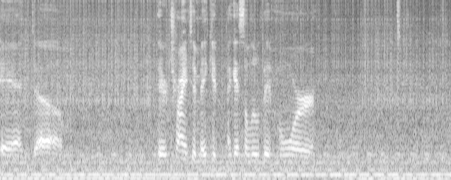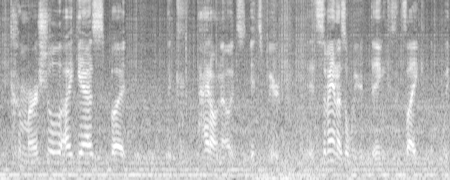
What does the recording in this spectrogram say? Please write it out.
and um, they're trying to make it, I guess, a little bit more commercial, I guess. But I don't know. It's it's weird. It's, Savannah's a weird thing because it's like we,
